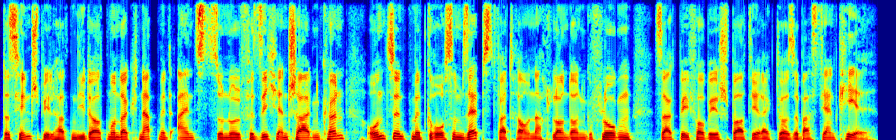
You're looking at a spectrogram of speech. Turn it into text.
Das Hinspiel hatten die Dortmunder knapp mit 1 zu 0 für sich entscheiden können und sind mit großem Selbstvertrauen nach London geflogen, sagt BVB-Sportdirektor Sebastian Kehl.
